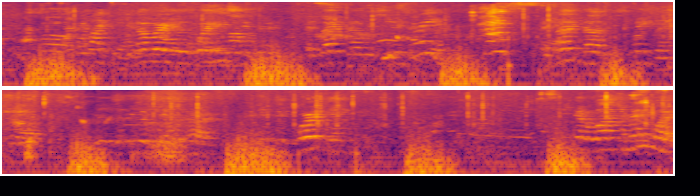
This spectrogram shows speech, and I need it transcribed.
You know where you, where he's sleeping? At nighttime he's sleeping. At nighttime he's sleeping. so he doesn't- he doesn't get hurt. And if he's working, you gotta watch him anyway.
